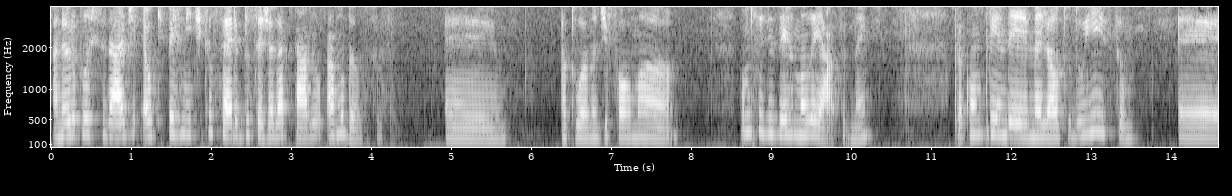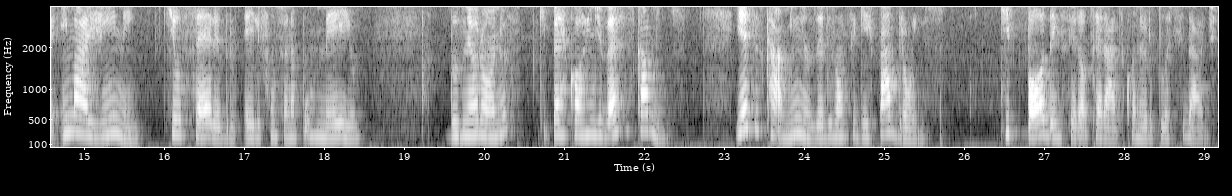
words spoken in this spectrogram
A neuroplasticidade é o que permite que o cérebro seja adaptável a mudanças, é, atuando de forma, vamos dizer, maleável, né? Para compreender melhor tudo isso, é, imaginem que o cérebro ele funciona por meio dos neurônios que percorrem diversos caminhos. E esses caminhos eles vão seguir padrões que podem ser alterados com a neuroplasticidade.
